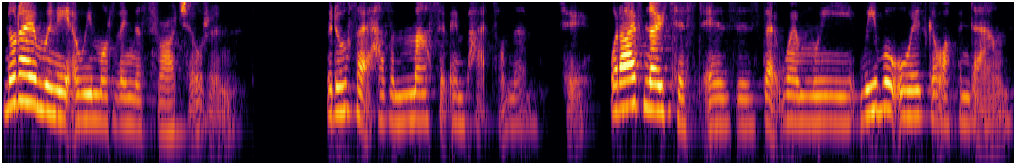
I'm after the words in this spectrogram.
not only are we modeling this for our children, but also it has a massive impact on them too. What I've noticed is is that when we we will always go up and down.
